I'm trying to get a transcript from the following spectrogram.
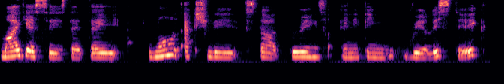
my guess is that they won't actually start doing anything realistic.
